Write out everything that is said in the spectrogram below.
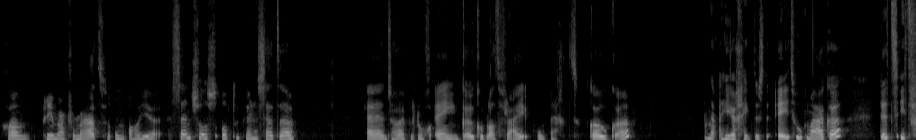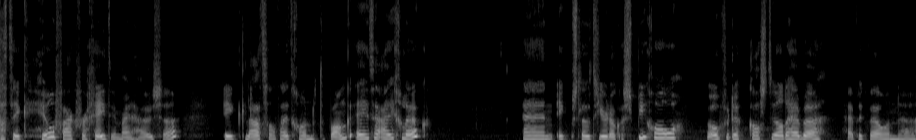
Gewoon prima formaat om al je essentials op te kunnen zetten. En zo heb ik nog één keukenblad vrij om echt te koken. Nou, hier ga ik dus de eethoek maken. Dit is iets wat ik heel vaak vergeet in mijn huizen. Ik laat ze altijd gewoon op de bank eten eigenlijk. En ik besloot hier dat ik een spiegel over de kast wilde hebben, heb ik wel een uh,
